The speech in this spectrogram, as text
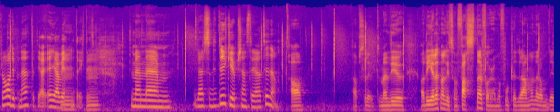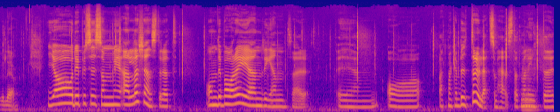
radio på nätet. Jag, jag vet inte riktigt. Mm. Men ehm, där, så det dyker ju upp tjänster hela tiden. Ja, absolut. Men det, är ju, ja, det gäller att man liksom fastnar för dem och fortsätter använda dem. Det är väl det. Ja, och det är precis som med alla tjänster att om det bara är en ren så här, och att man kan byta det lätt som helst, att man inte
